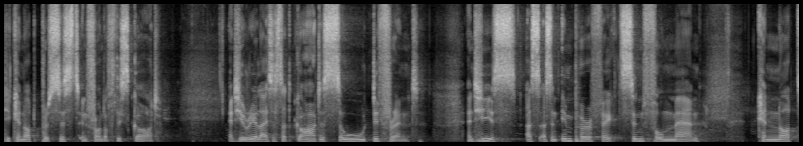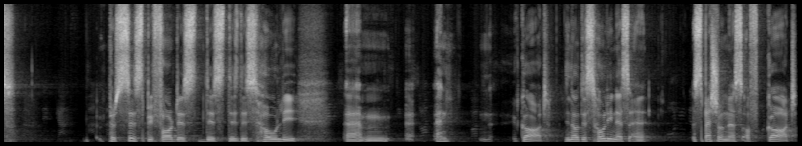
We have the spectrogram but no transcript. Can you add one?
He cannot persist in front of this God. And he realizes that God is so different. And he is, as, as an imperfect, sinful man, cannot persist before this, this, this, this holy um, and God. You know, this holiness and specialness of God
